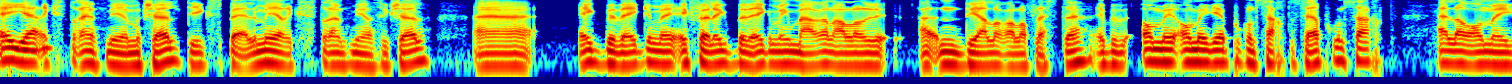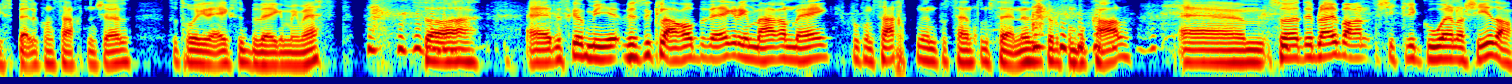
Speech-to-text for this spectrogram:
Jeg gjør ekstremt mye av meg sjøl. De jeg spiller med, gjør ekstremt mye av seg sjøl. Jeg, beveger meg, jeg føler jeg beveger meg mer enn, alle, enn de aller, aller fleste. Jeg beveger, om, jeg, om jeg er på konsert og ser på konsert, eller om jeg spiller konserten sjøl, så tror jeg det er jeg som beveger meg mest. Så eh, det skal mye Hvis du klarer å bevege deg mer enn meg på konserten min på Sentrum Scene, så skal du få en pokal. Um, så det ble jo bare en skikkelig god energi, da,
